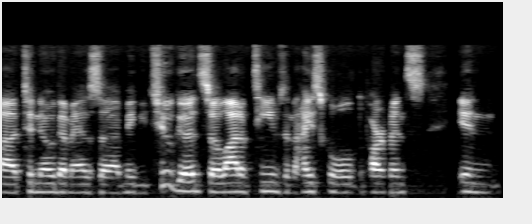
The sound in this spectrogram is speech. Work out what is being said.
uh, to know them as uh, maybe too good. So a lot of teams in the high school departments in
